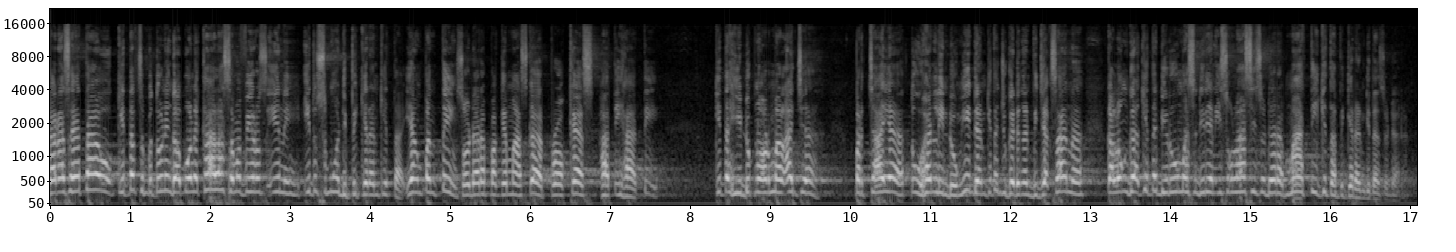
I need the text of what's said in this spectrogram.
Karena saya tahu kita sebetulnya gak boleh kalah sama virus ini. Itu semua di pikiran kita. Yang penting saudara pakai masker, prokes, hati-hati. Kita hidup normal aja. Percaya Tuhan lindungi dan kita juga dengan bijaksana. Kalau enggak kita di rumah sendirian isolasi saudara. Mati kita pikiran kita saudara.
